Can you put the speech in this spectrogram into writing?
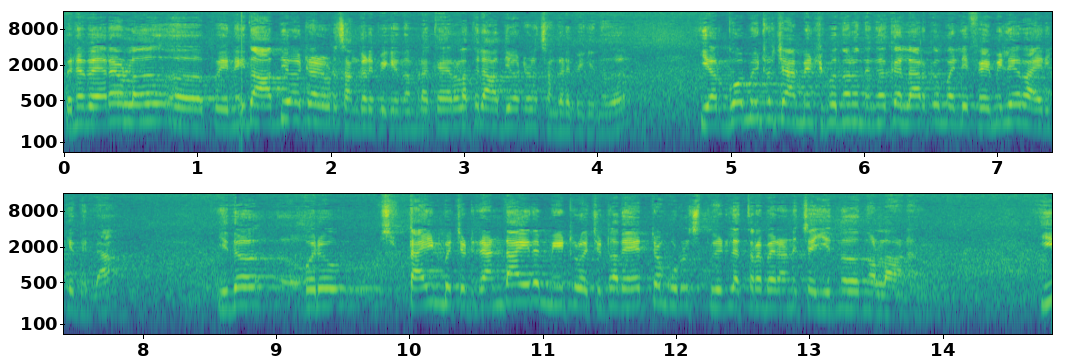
പിന്നെ വേറെ ഉള്ളത് പിന്നെ ഇത് ആദ്യമായിട്ടാണ് ഇവിടെ സംഘടിപ്പിക്കുന്നത്. നമ്മുടെ കേരളത്തിൽ ആദ്യമായിട്ടാണ് സംഘടിപ്പിക്കുന്നത്. ഈ എർഗോമീറ്റർ ചാമ്പ്യൻഷിപ്പ് എന്ന് പറഞ്ഞാൽ നിങ്ങൾക്ക് എല്ലാവർക്കും വലിയ ഫെമിലിയർ ആയിരിക്കുന്നില്ല ഇത് ഒരു ടൈം വെച്ചിട്ട് രണ്ടായിരം മീറ്റർ വെച്ചിട്ട് അത് ഏറ്റവും കൂടുതൽ സ്പീഡിൽ എത്ര പേരാണ് ചെയ്യുന്നത് എന്നുള്ളതാണ്. ഈ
